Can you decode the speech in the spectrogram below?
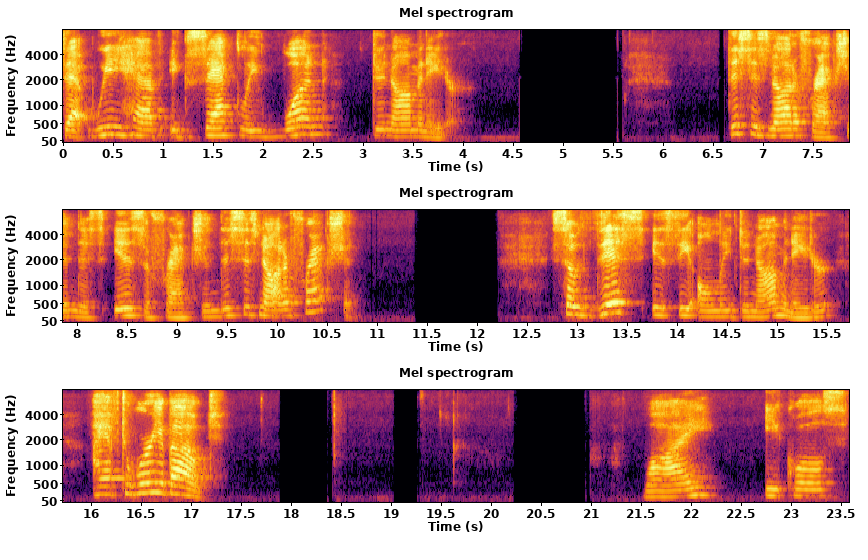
that we have exactly one denominator. This is not a fraction, this is a fraction, this is not a fraction. So this is the only denominator I have to worry about. Y equals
